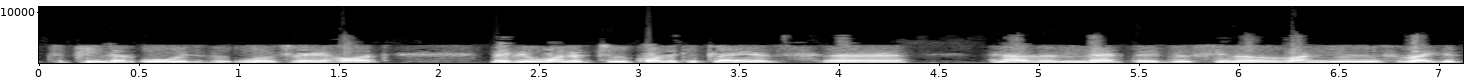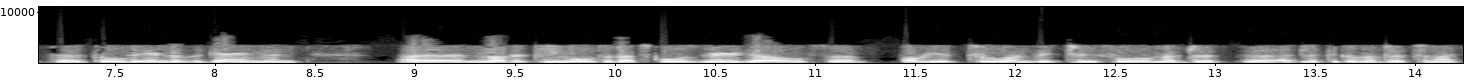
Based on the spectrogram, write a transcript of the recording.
it's a team that always works very hard. Maybe one or two quality players, uh, and other than that, they just you know run you ragged uh, till the end of the game. And uh, not a team also that scores many goals. So probably a two-one victory for Madrid, uh, Atletico Madrid tonight.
